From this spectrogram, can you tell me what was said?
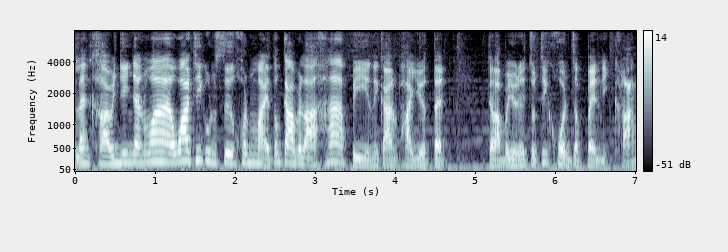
แหล่งข่าวยืนยันว่าว่าที่กุนซือคนใหม่ต้องการเวลา 5 ปีในการพายูเต็ดกลับมาอยู่ในจุดที่ควรจะเป็นอีกครั้ง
